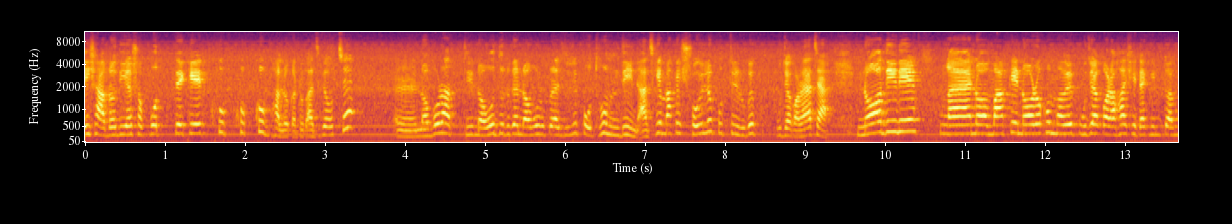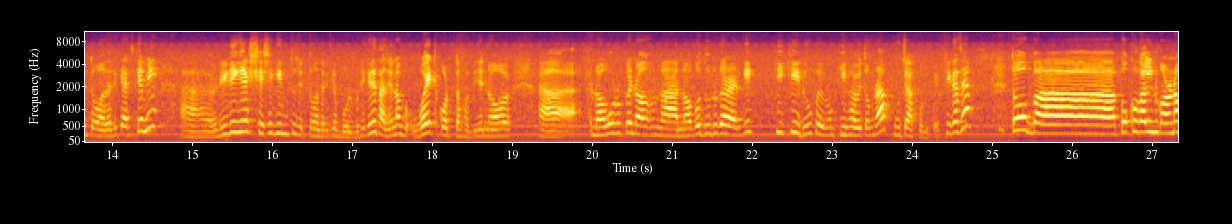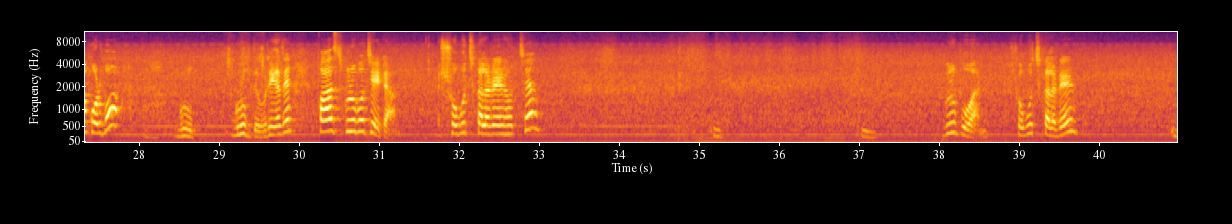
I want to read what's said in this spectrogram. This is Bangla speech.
এই শারদীয়া সব প্রত্যেকের খুব খুব খুব ভালো কাটুক। আজকে হচ্ছে নবরাত্রি, নবদুর্গা নবরূপের আজকে হচ্ছে প্রথম দিন, আজকে মাকে শৈলপুত্রী রূপে পূজা করা আচ্ছা ন, মাকে ন রকমভাবে পূজা করা হয়, সেটা কিন্তু আমি তোমাদেরকে আজকে আমি রিডিংয়ের শেষে কিন্তু তোমাদেরকে বলব, ঠিক আছে? তার জন্য ওয়েট করতে হবে যে ন নবরূপে নবদুর্গার আর কি, কী কী রূপ এবং কীভাবে তোমরা পূজা করবে, ঠিক আছে? তো পক্ষকালীন গণনা করব গ্রুপ গ্রুপ দেবো, ঠিক আছে? ফার্স্ট গ্রুপ হচ্ছে এটা, সবুজ কালারের হচ্ছে গ্রুপ ওয়ান সবুজ কালারের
